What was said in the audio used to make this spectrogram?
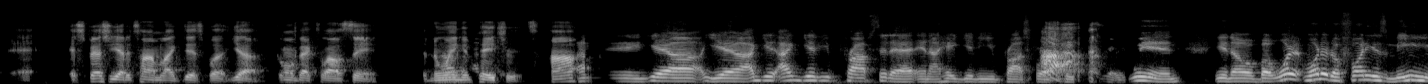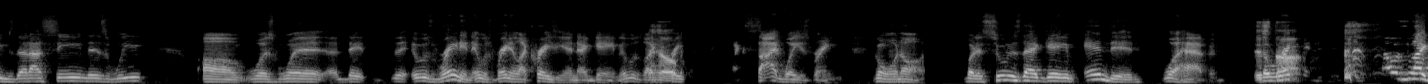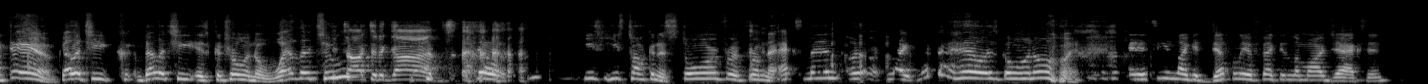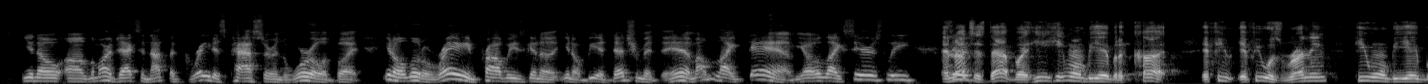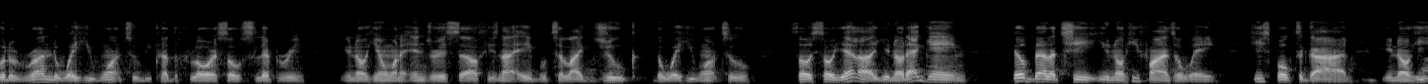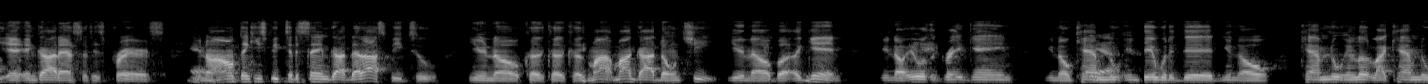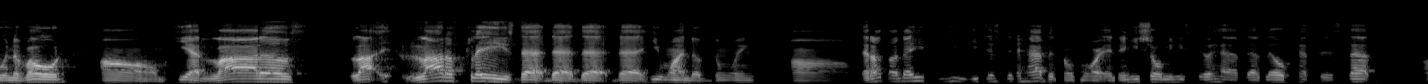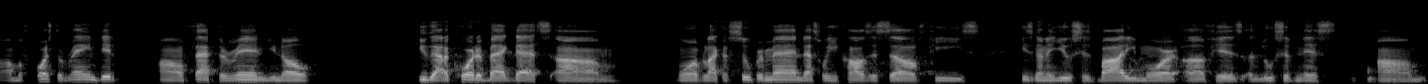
especially at a time like this. But yeah, going back to what I was saying, the New England Patriots, huh? I mean, yeah, yeah, I get, I give you props to that, and I hate giving you props for a win, you know. But one, one of the funniest memes that I seen this week um, was when they, it was raining. It was raining like crazy in that game. It was like crazy, like sideways rain going on. But as soon as that game ended, what happened? It the stopped. rain was like, damn, Belichick, Belichick is controlling the weather too. He talked to the gods. Yo, he's he's talking to Storm from from the X Men. Uh, like, what the hell is going on? And it seemed like it definitely affected Lamar Jackson. You know, uh, Lamar Jackson, not the greatest passer in the world, but you know, a little rain probably is gonna, you know, be a detriment to him. I'm like, damn, yo, like seriously. And seriously? not just that, but he he won't be able to cut if he if he was running he won't be able to run the way he want to because the floor is so slippery. You know, he don't want to injure himself. He's not able to like juke the way he want to. So so yeah, you know that game, Bill Belichick, you know he finds a way. He spoke to God, you know he and God answered his prayers. You know I don't think he speak to the same God that I speak to. You know, cause cause cause my my God don't cheat. You know, but again, you know it was a great game. You know Cam yeah. Newton did what it did. You know Cam Newton looked like Cam Newton of old. Um, he had a lot of lot lot of plays that that that that he wound up doing. Um, that I thought that he, he he just didn't have it no more. And then he showed me he still had that little pep to his step. Um, of course, the rain did um, factor in. You know, you got a quarterback that's um, more of like a Superman. That's what he calls himself. He's he's going to use his body more of his elusiveness um,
